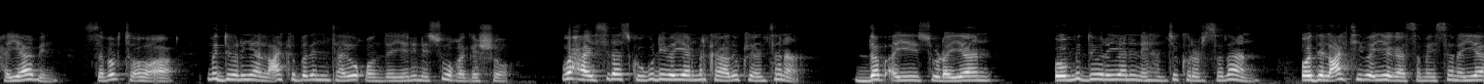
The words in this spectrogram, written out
ha yaabin sababta oo ah ma doonayaan lacag ka badan inta ay u qoondeeyeen inay suuqa gasho. Waxa ay sidaas kuugu dhibayaan marka aad u keentana dab ayay sudhayaan oo ma doonayaan inay hanti kororsadaan oo dee lacagtiiba iyagaa samaysanaya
